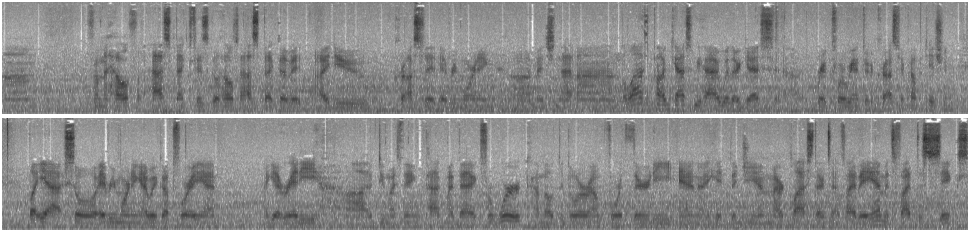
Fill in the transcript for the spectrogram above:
Um, from a health aspect, physical health aspect of it, I do CrossFit every morning. Uh, I mentioned that on the last podcast we had with our guests uh, right before we entered a CrossFit competition but yeah, so every morning I wake up 4 a.m. I get ready, uh, do my thing, pack my bag for work. I'm out the door around 4:30, and I hit the gym. Our class starts at 5 a.m. It's 5 to 6.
